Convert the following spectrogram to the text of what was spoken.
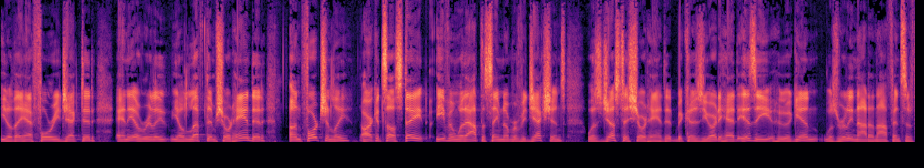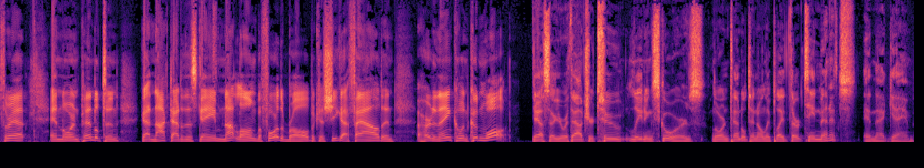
you know, they have four ejected and it really, you know, left them shorthanded. Unfortunately, Arkansas State, even without the same number of ejections, was just as shorthanded because you already had Izzy, who again was really not an offensive threat, and Lauren Pendleton got knocked out of this game not long before the brawl because she got fouled and hurt an ankle and couldn't walk. Yeah, so you're without your two leading scorers. Lauren Pendleton only played 13 minutes in that game.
